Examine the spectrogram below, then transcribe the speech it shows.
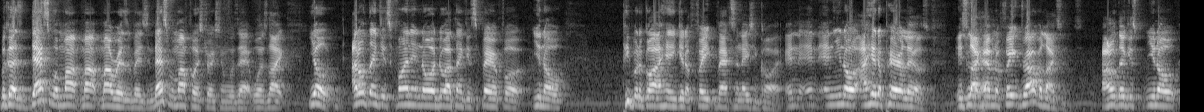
Because that's what my, my, my reservation, that's what my frustration was at, was like, yo, I don't think it's funny, nor do I think it's fair for you know people to go out here and get a fake vaccination card. And and and you know, I hear the parallels. It's like having a fake driver license. I don't think it's you know.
